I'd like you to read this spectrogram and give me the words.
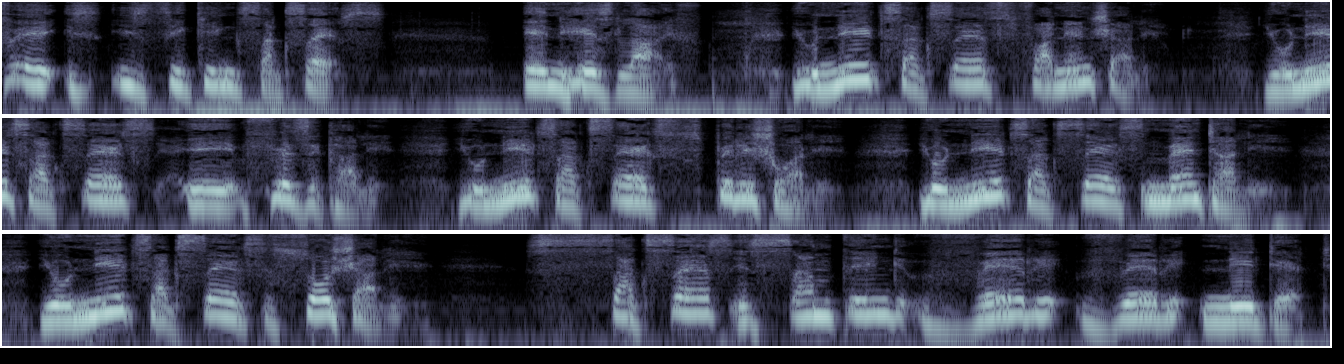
is seeking success in his life. You need success financially. You need success uh, physically. You need success spiritually. You need success mentally. You need success socially. Success is something very, very needed.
